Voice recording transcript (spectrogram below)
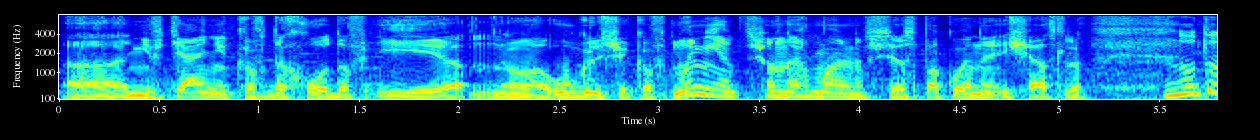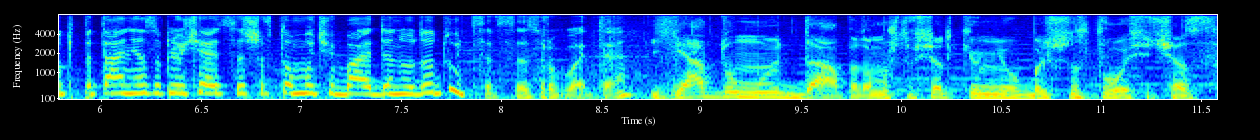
э, нефтяников, доходов и угольщиков, но нет, все нормально, все спокойно и счастливы. Ну тут питання заключається ще в тому, чи Байдену дадуть це все зробити. Я думаю, да, потому что все-таки у него большинство сейчас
